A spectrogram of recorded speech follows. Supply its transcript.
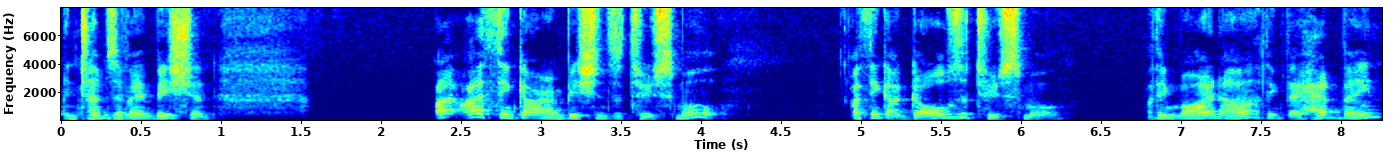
in terms of ambition. I, I think our ambitions are too small. I think our goals are too small. I think mine are. I think they have been.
